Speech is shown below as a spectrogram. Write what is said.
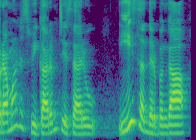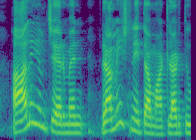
ప్రమాణ స్వీకారం చేశారు. ఈ సందర్భంగా ఆలయం చైర్మన్ రమేష్ నేత మాట్లాడుతూ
